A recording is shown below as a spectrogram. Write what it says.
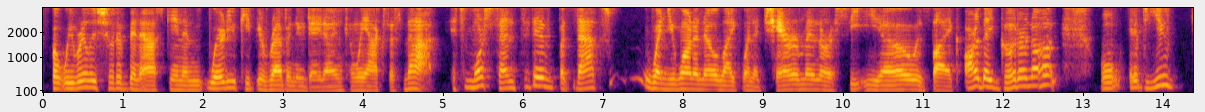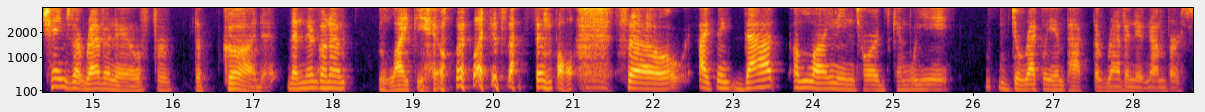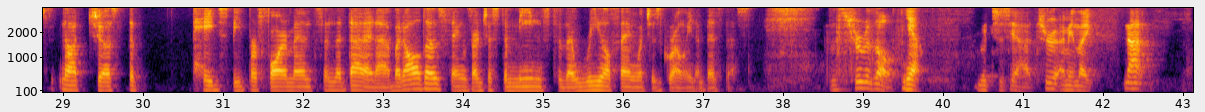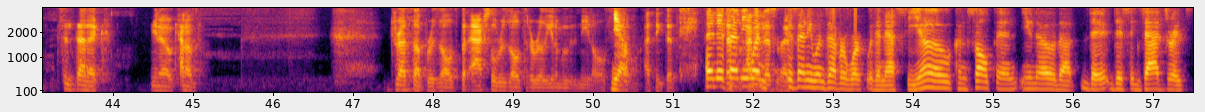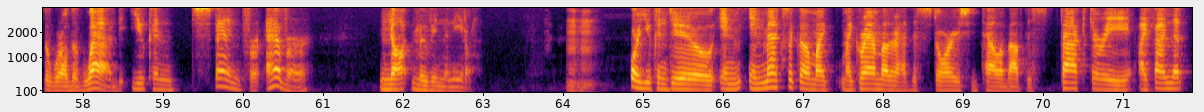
But we really should have been asking, and where do you keep your revenue data and can we access that? It's more sensitive, but that's when you want to know, like when a chairman or a CEO is like, are they good or not? Well, if you change the revenue for the good, then they're going to like you. like it's that simple. So I think that aligning towards can we directly impact the revenue numbers, not just the page speed performance and the data, but all those things are just a means to the real thing, which is growing a business. It's true results. Yeah. Which is, yeah, true. I mean, like, not synthetic, you know, kind of dress up results, but actual results that are really going to move the needle. So yeah, I think that's. And if that's, anyone's I mean, if anyone's ever worked with an SEO consultant, you know that they, this exaggerates the world of web. You can spend forever not moving the needle. Mm-hmm. Or you can do in in Mexico. My my grandmother had this story she'd tell about this factory. I find that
